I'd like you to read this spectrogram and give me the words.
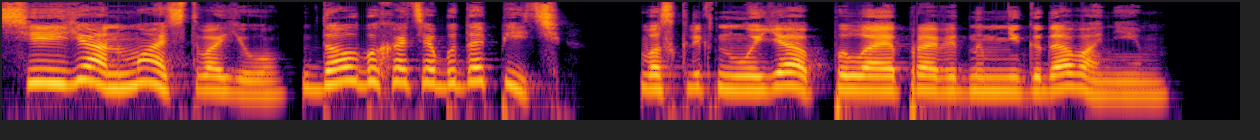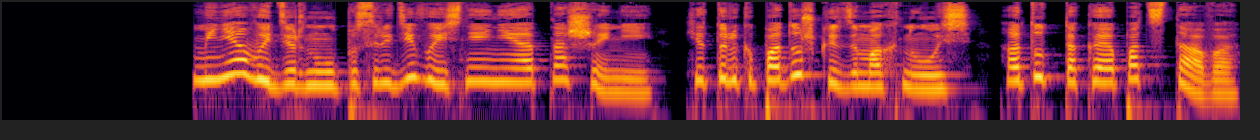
«Сиян, мать твою, дал бы хотя бы допить!» — воскликнула я, пылая праведным негодованием. Меня выдернул посреди выяснения отношений. Я только подушкой замахнулась, а тут такая подстава.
